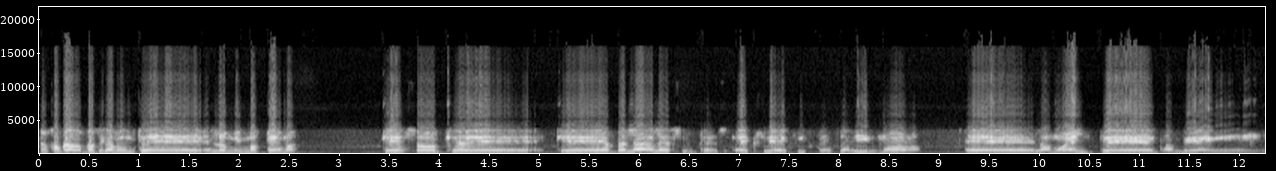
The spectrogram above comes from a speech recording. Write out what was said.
enfocados básicamente en los mismos temas que eso que, que es verdad el existencialismo eh, la muerte también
